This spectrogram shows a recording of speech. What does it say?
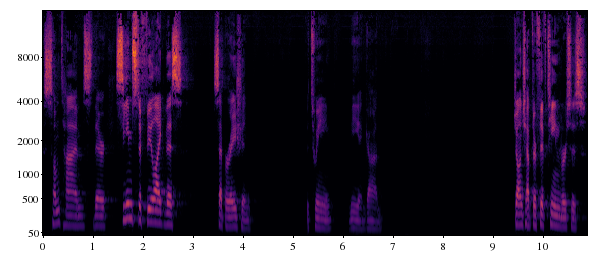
sometimes there seems to feel like this separation between me and God? John chapter 15, verses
